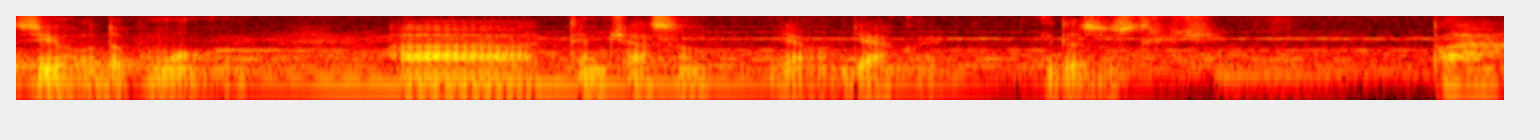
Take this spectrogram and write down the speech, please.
з його допомогою. А тим часом я вам дякую і до зустрічі. Па!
